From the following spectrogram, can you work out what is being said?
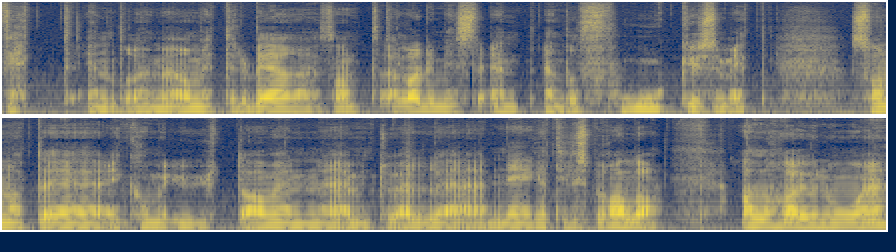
vet endrer humøret mitt til det bedre. Sant? Eller det minste endrer fokuset mitt, sånn at jeg kommer ut av en eventuell eh, negativ spiral. da. Alle har jo noe.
